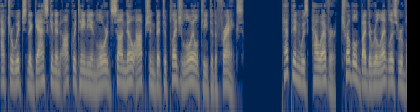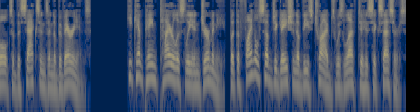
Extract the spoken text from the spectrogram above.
after which the Gascon and Aquitanian lords saw no option but to pledge loyalty to the Franks. Pepin was, however, troubled by the relentless revolts of the Saxons and the Bavarians. He campaigned tirelessly in Germany, but the final subjugation of these tribes was left to his successors.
